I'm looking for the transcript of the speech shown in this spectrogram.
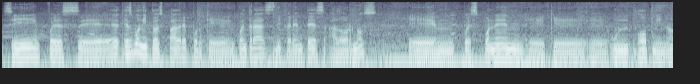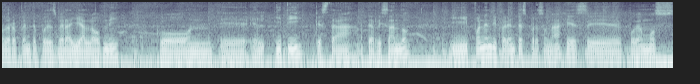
Sí, pues eh, es bonito, es padre porque encuentras diferentes adornos Em, pues ponen eh, que eh, un ovni, ¿no? De repente puedes ver ahí al ovni con eh, el E.T. que está aterrizando y ponen diferentes personajes, podemos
